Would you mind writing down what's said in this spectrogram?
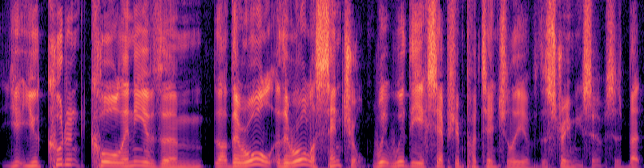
you, you couldn't call any of them. They're all they're all essential, with, with the exception potentially of the streaming services. But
